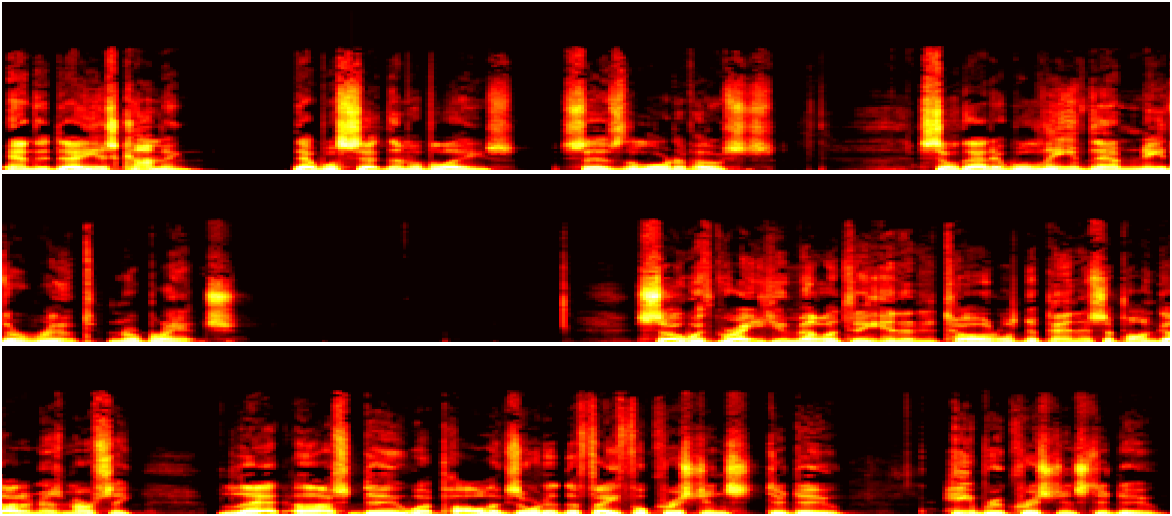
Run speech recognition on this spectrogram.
And the day is coming that will set them ablaze, says the Lord of hosts, so that it will leave them neither root nor branch. So with great humility and a total dependence upon God and His mercy, let us do what Paul exhorted the faithful Christians to do, Hebrew Christians to do,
